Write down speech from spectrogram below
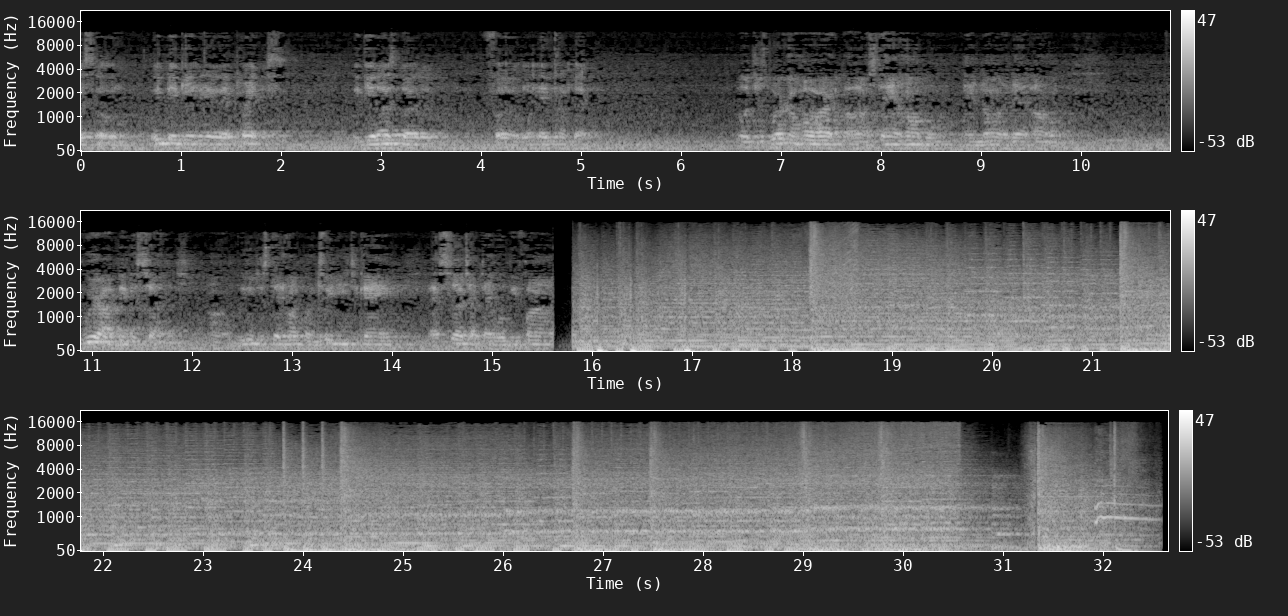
So we begin getting that practice to get us better for when they come back. Well, just working hard, uh, staying humble, and knowing that um, we're our biggest challenge. Um, we can just stay humble and treat each game as such. I think we'll be fine.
